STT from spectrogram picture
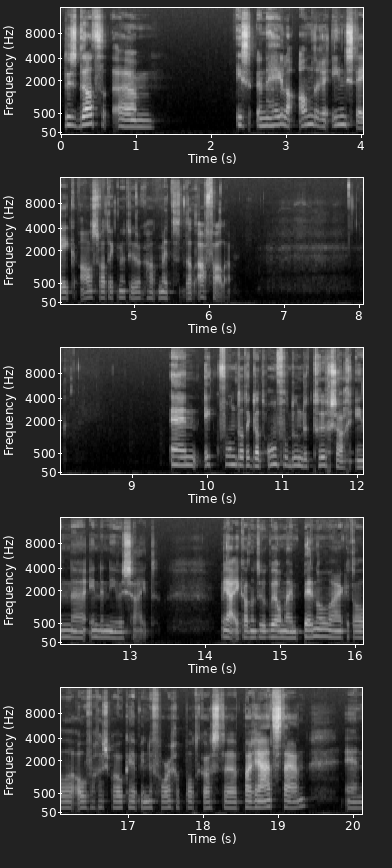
Dus dat um, is een hele andere insteek als wat ik natuurlijk had met dat afvallen. En ik vond dat ik dat onvoldoende terugzag in, uh, in de nieuwe site. Maar ja, ik had natuurlijk wel mijn panel, waar ik het al over gesproken heb in de vorige podcast, uh, paraat staan. En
